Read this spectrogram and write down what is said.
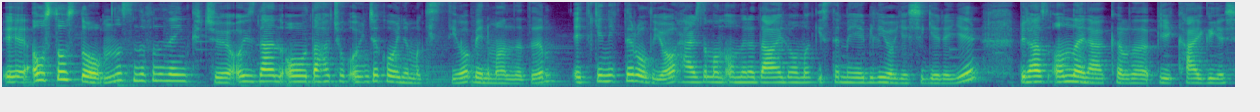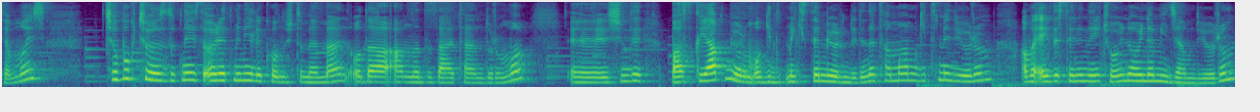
e, Ağustos doğumlu, sınıfının en küçüğü. O yüzden o daha çok oyuncak oynamak istiyor benim anladığım. Etkinlikler oluyor. Her zaman onlara dahil olmak istemeyebiliyor yaşı gereği. Biraz onunla alakalı bir kaygı yaşamış. Çabuk çözdük. Neyse öğretmeniyle konuştum hemen. O da anladı zaten durumu. Ee, şimdi baskı yapmıyorum. O gitmek istemiyorum dediğinde tamam gitme diyorum. Ama evde seninle hiç oyun oynamayacağım diyorum.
